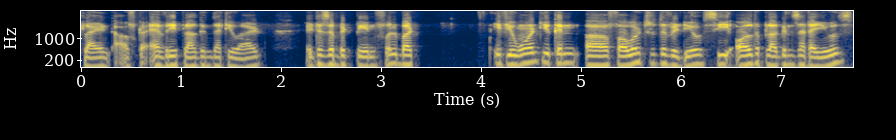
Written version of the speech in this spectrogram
client after every plugin that you add. It is a bit painful but if you want you can uh, forward through the video see all the plugins that i use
